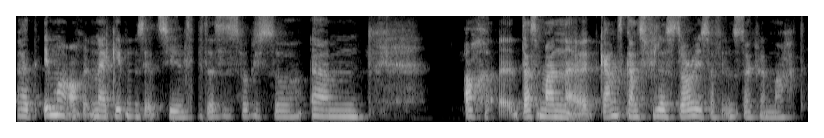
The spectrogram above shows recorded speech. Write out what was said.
hat immer auch ein Ergebnis erzielt. Das ist wirklich so. Ähm, auch, äh, dass man äh, ganz, ganz viele Stories auf Instagram macht.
